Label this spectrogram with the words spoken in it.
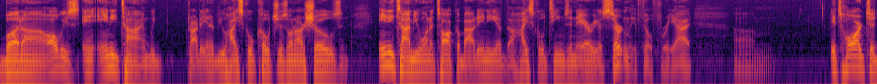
but uh, always, any time we try to interview high school coaches on our shows and anytime you want to talk about any of the high school teams in the area, certainly feel free. I, um, it's hard to,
